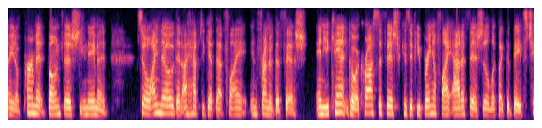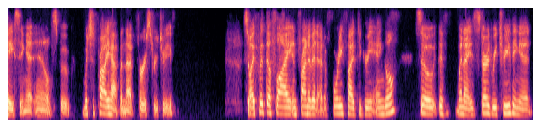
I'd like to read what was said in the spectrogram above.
you know, permit, bonefish, you name it. So I know that I have to get that fly in front of the fish. And you can't go across the fish because if you bring a fly at a fish, it'll look like the bait's chasing it and it'll spook, which has probably happened that first retrieve. So I put the fly in front of it at a 45 degree angle. So the, when I started retrieving it,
